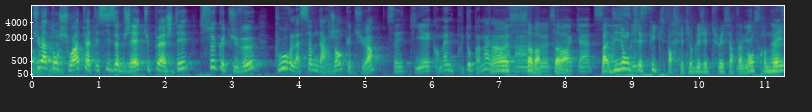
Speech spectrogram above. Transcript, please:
tu as ton choix, tu as tes six objets, tu peux acheter ce que tu veux pour la somme d'argent que tu as, c'est qui est quand même plutôt pas mal. Hein. ça va, ça va. bah, disons que c'est fixe parce que tu es obligé de tuer certains monstres, mais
